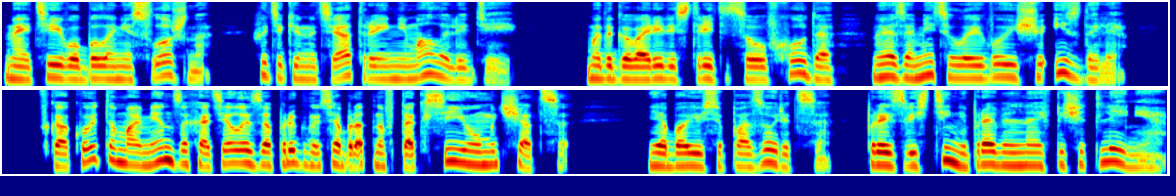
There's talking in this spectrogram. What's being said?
Найти его было несложно, хоть и кинотеатра и немало людей. Мы договорились встретиться у входа, но я заметила его еще издали — в какой-то момент захотелось запрыгнуть обратно в такси и умчаться. Я боюсь опозориться, произвести неправильное впечатление.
